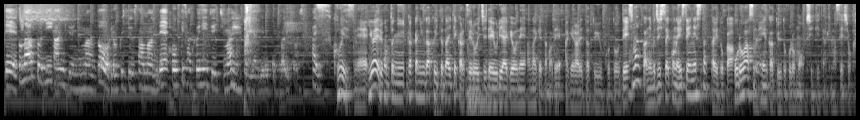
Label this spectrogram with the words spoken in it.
てその後に32万と63万で合計121万円売り上げることができました。はい。すごいですね。いわゆる本当に学科入学いただいてから01で売り上げをね、7桁まで上げられたということで、その他ね、実際この SNS だったりとか、フォロワー数の変化というところも教えていただけますでしょうか？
